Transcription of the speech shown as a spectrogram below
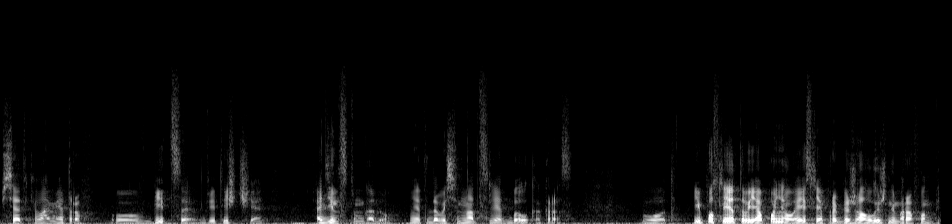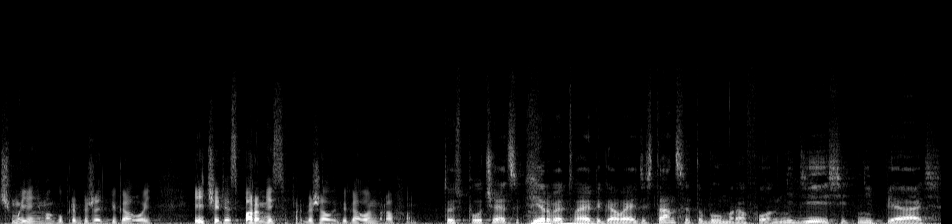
50 километров в Битце в 2011 году. Мне тогда 18 лет был как раз. Вот. И после этого я понял, а если я пробежал лыжный марафон, почему я не могу пробежать беговой? И через пару месяцев пробежал и беговой марафон. То есть, получается, первая твоя беговая дистанция это был марафон. Не 10, не 5.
